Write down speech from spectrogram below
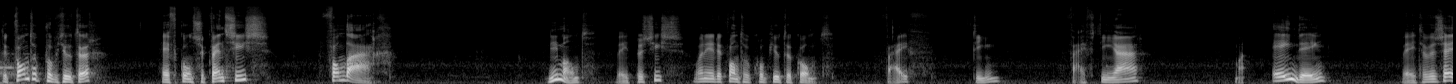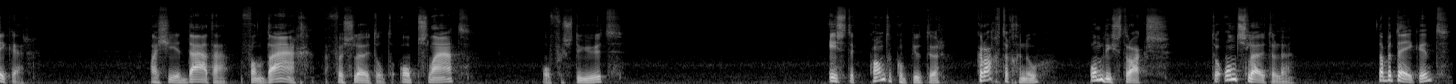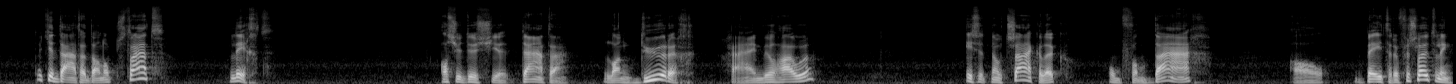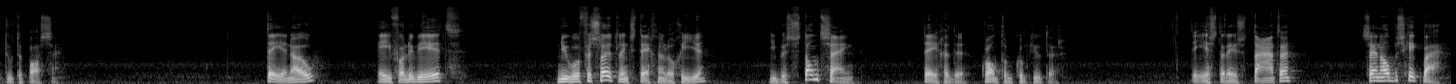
De quantumcomputer heeft consequenties vandaag. Niemand weet precies wanneer de quantumcomputer komt. 5, 10, 15 jaar. Maar één ding weten we zeker. Als je je data vandaag versleuteld opslaat of verstuurt, is de quantumcomputer krachtig genoeg om die straks te ontsleutelen. Dat betekent dat je data dan op straat ligt. Als je dus je data langdurig geheim wil houden, is het noodzakelijk om vandaag al betere versleuteling toe te passen. TNO evalueert nieuwe versleutelingstechnologieën die bestand zijn tegen de quantumcomputer. De eerste resultaten zijn al beschikbaar.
